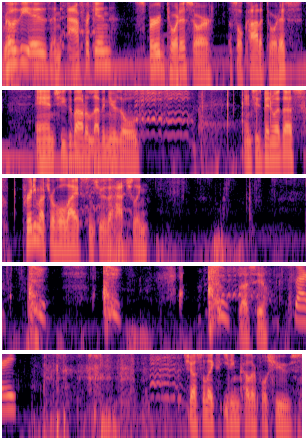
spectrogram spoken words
Rosie is an African spurred tortoise or a sulcata tortoise, and she's about 11 years old. And she's been with us pretty much her whole life since she was a hatchling. Bless you. Sorry. She also likes eating colorful shoes.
